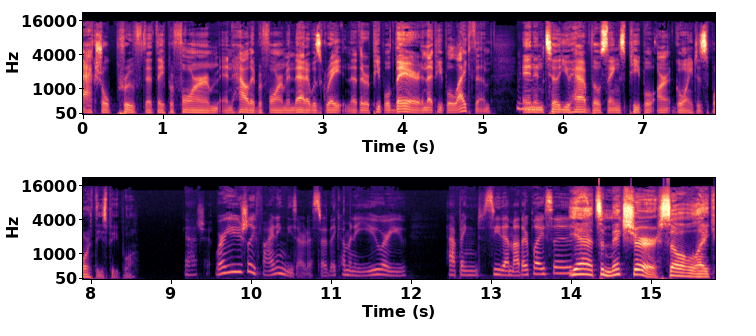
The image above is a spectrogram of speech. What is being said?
actual proof that they perform and how they perform and that it was great and that there were people there and that people like them. Mm-hmm. And until you have those things, people aren't going to support these people. Gotcha. Where are you usually finding these artists? Are they coming to you? Are you happening to see them other places? Yeah, it's a mixture. So like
